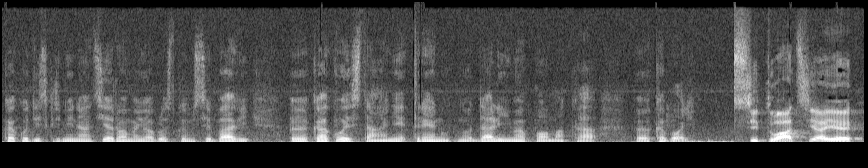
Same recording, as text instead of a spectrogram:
kako diskriminacija Roma i oblast kojom se bavi, uh, kakvo je stanje trenutno, da li ima pomaka ka bolje? Situacija je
